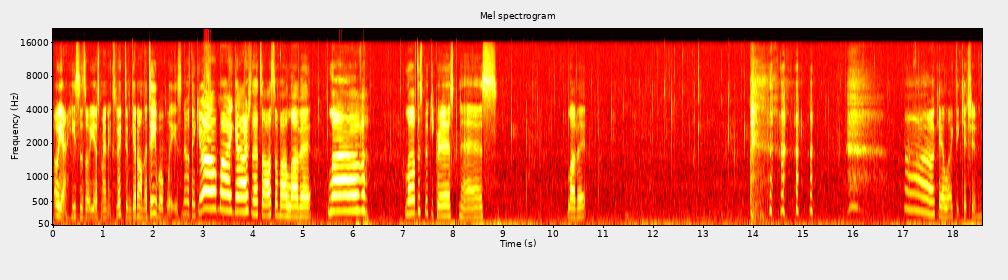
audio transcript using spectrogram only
Oh yeah, he says, oh yes, my next victim, get on the table, please. No, thank you. Oh my gosh, that's awesome. I love it. Love. Love the spooky crispness. Love it. okay, I like the kitchen.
